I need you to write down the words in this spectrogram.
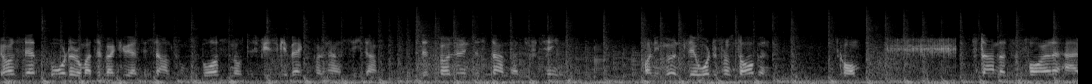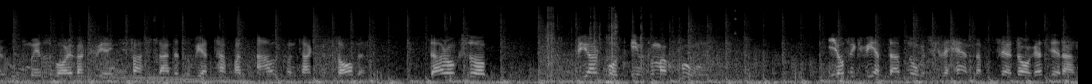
Jag har sett order om att evakuera till Saltholmsbasen och till Fiskebäck på den här sidan. Det följer inte standardrutin. Har ni muntliga order från staben? Kom. Standardförfarande är omedelbar evakuering till fastlandet och vi har tappat all kontakt med staben. Det har också... Vi har fått information. Jag fick veta att något skulle hända för flera dagar sedan.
